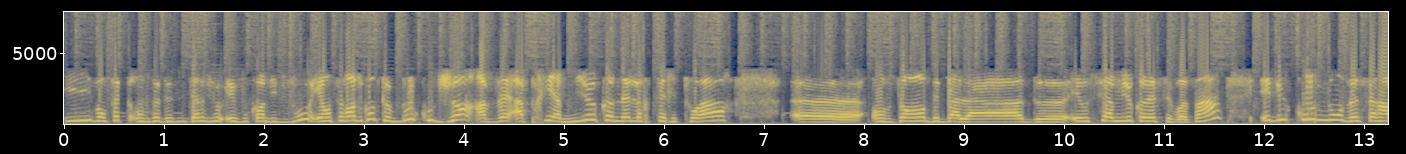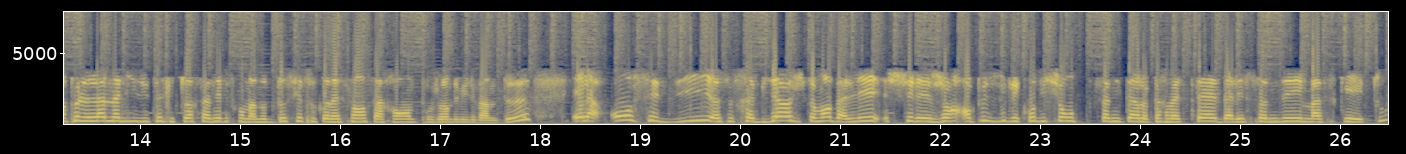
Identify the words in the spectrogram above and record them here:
Yves, en fait, on faisait des interviews et vous qu'en dites-vous Et on s'est rendu compte que beaucoup de gens avaient appris à mieux connaître leur territoire euh, en faisant des balades euh, et aussi à mieux connaître ses voisins. Et du coup, nous, on devait faire un peu l'analyse du territoire année parce qu'on a notre dossier de reconnaissance à rendre pour juin 2022. Et là, on s'est dit, euh, ce serait bien justement d'aller chez les gens. En plus, vu que les conditions sanitaires le permettaient, d'aller sonner, masquer et tout,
